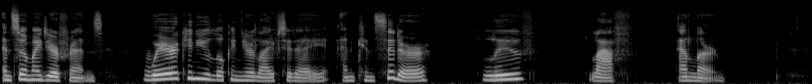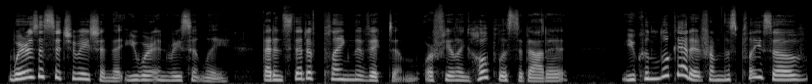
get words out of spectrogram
And so, my dear friends, where can you look in your life today and consider live, laugh, and learn? Where is a situation that you were in recently that instead of playing the victim or feeling hopeless about it, you can look at it from this place of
